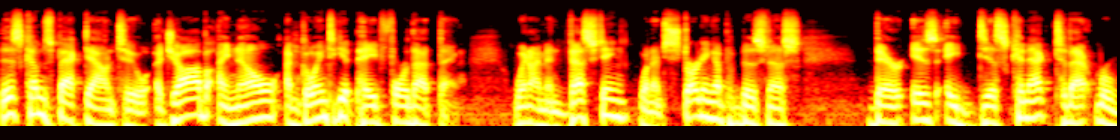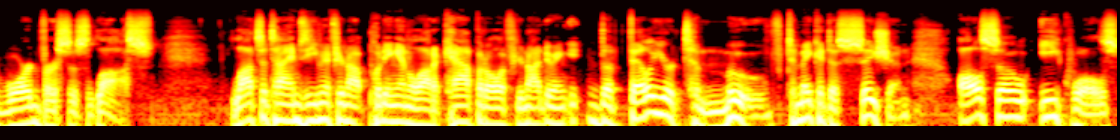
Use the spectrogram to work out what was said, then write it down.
This comes back down to a job I know I'm going to get paid for that thing. When I'm investing, when I'm starting up a business, there is a disconnect to that reward versus loss. Lots of times, even if you're not putting in a lot of capital, if you're not doing the failure to move, to make a decision, also equals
